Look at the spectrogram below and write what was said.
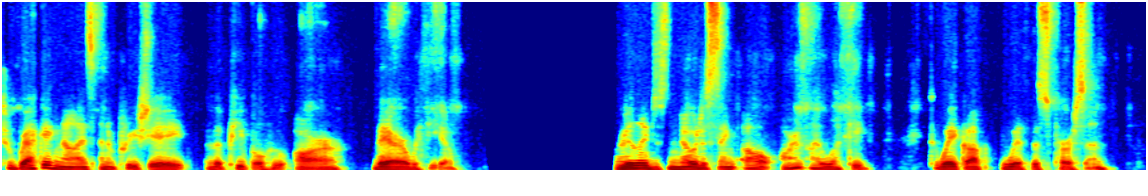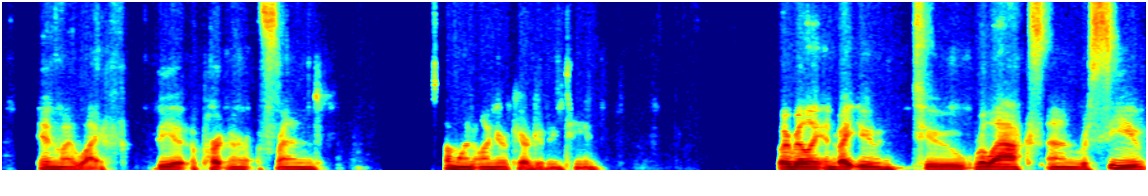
to recognize and appreciate the people who are there with you. Really just noticing, oh, aren't I lucky to wake up with this person in my life, be it a partner, a friend, someone on your caregiving team. So I really invite you to relax and receive.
